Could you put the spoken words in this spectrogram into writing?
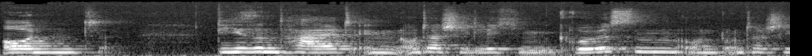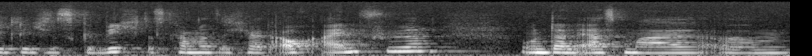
Und die sind halt in unterschiedlichen Größen und unterschiedliches Gewicht. Das kann man sich halt auch einführen und dann erstmal ähm,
